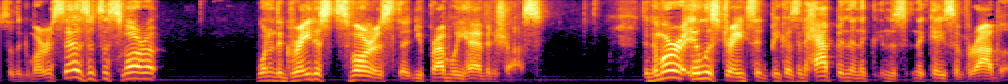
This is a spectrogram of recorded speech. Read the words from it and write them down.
so the Gemara says it's a svara, one of the greatest svaras that you probably have in Shas. The Gemara illustrates it because it happened in the, in the, in the case of Rabbah.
